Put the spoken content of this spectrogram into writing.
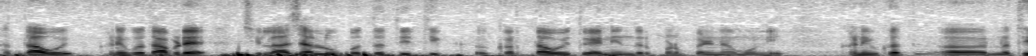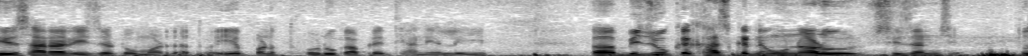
થતા હોય. ઘણી વખત આપણે ચીલાઝાલુ પદ્ધતિથી કરતા હોય તો એની અંદર પણ પરિણામોની ઘણી વખત નથી સારા રિઝલ્ટો મળતા. તો એ પણ થોડુંક આપણે ધ્યાને લઈએ. બીજું કે ખાસ કરીને ઉનાળુ સિઝન છે, તો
